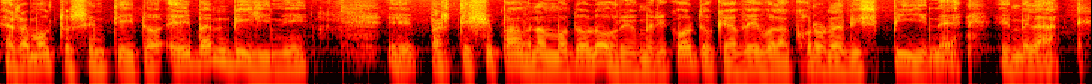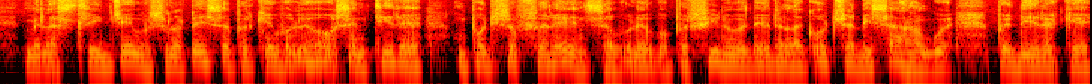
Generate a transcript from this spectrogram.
era molto sentito e i bambini eh, partecipavano a modo loro. Io mi ricordo che avevo la corona di spine e me la, me la stringevo sulla testa perché volevo sentire un po' di sofferenza, volevo perfino vedere la goccia di sangue per dire che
